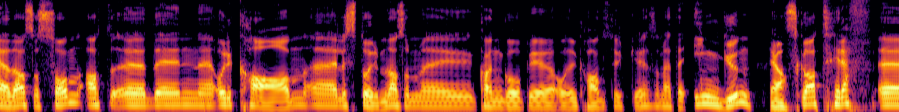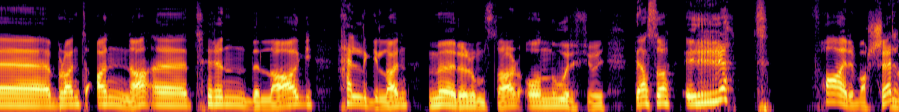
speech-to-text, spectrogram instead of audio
er det altså sånn at eh, den orkanen, eh, eller stormen, da, som kan gå opp i orkanstyrke, som heter Ingunn, Ja. skal treffe blant annet Trøndelag, Helgeland, Møre og Romsdal og Nordfjord. Det er altså rødt farevarsel.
